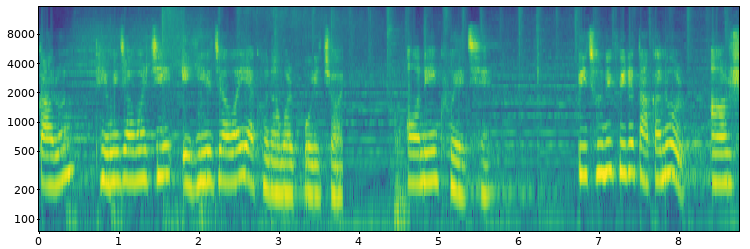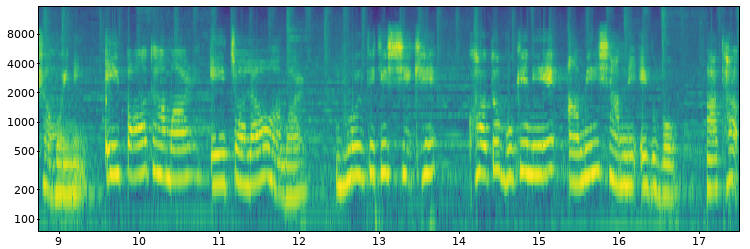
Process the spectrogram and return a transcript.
কারণ থেমে যাওয়ার চেয়ে এগিয়ে যাওয়াই এখন আমার পরিচয়। অনেক হয়েছে। পিছনে ফিরে তাকানোর আর সময় নেই। এই পথ আমার, এই চলাও আমার। ভুল থেকে শিখে ক্ষত বুকে নিয়ে আমি সামনে এগোবো। মাথা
